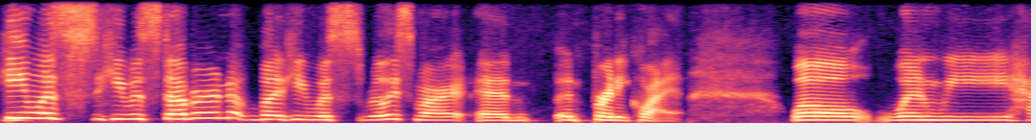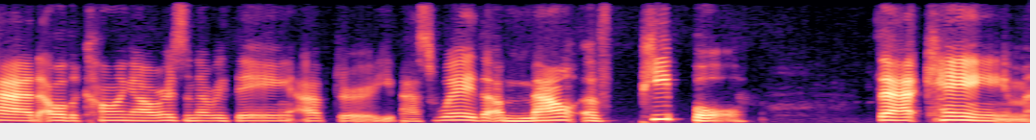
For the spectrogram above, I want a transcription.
he was he was stubborn, but he was really smart and, and pretty quiet. Well, when we had all the calling hours and everything after he passed away, the amount of people that came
